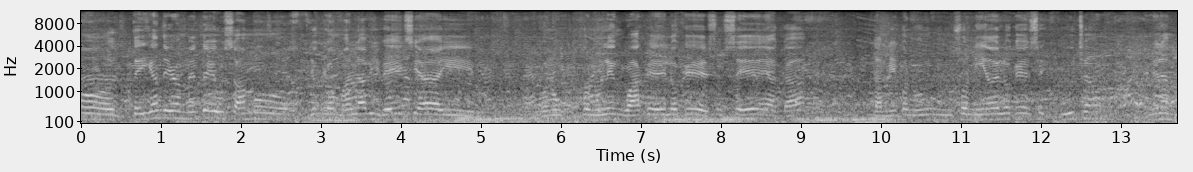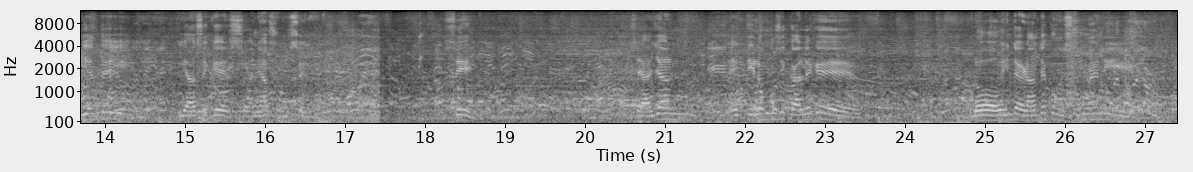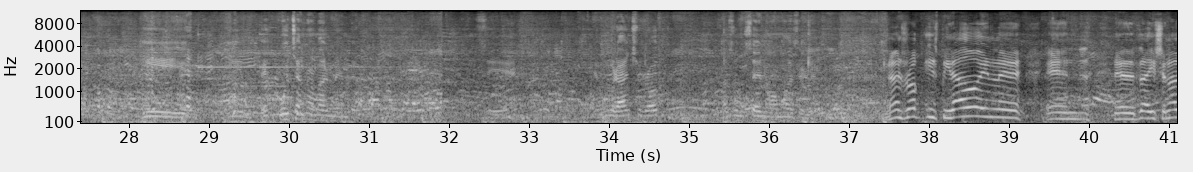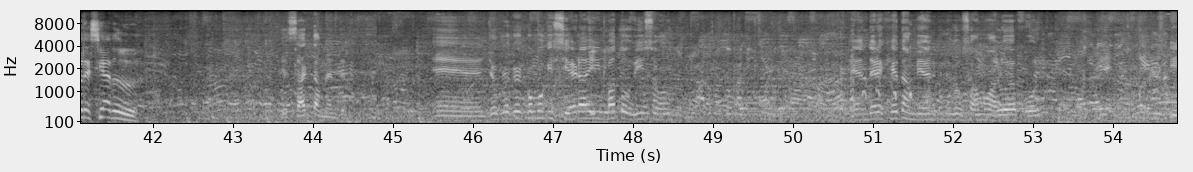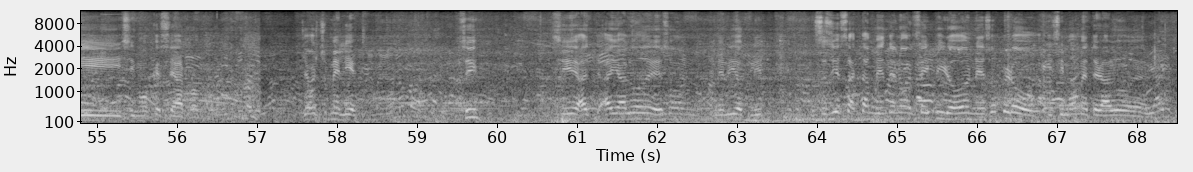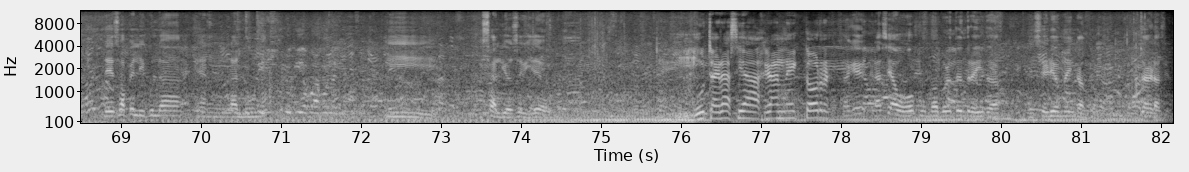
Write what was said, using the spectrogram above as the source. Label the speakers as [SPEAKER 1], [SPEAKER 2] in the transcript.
[SPEAKER 1] como te dije anteriormente, usamos yo creo más la vivencia y con un, lenguaje de lo que sucede acá, también con un sonido de lo que se escucha en el ambiente y, hace que suene a su Sí. Se hallan estilos musicales que los integrantes consumen y escuchan normalmente. Sí, es un grunge rock hace un seno, vamos a decirle.
[SPEAKER 2] Grunge rock inspirado en, eh, en el tradicional de Seattle.
[SPEAKER 1] Exactamente. Eh, yo creo que como quisiera y Pato Viso. En DRG también como que usamos algo de folk y hicimos que sea rock. George Melier. Sí, sí, hay, hay algo de eso en, en el videoclip. No sé si exactamente no, se inspiró en eso, pero quisimos meter algo de, de esa película en la luna y salió ese video.
[SPEAKER 2] Muchas gracias, gran Héctor.
[SPEAKER 1] O sea que gracias a vos, Pumba, por esta entrevista. En serio me encantó. Muchas gracias.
